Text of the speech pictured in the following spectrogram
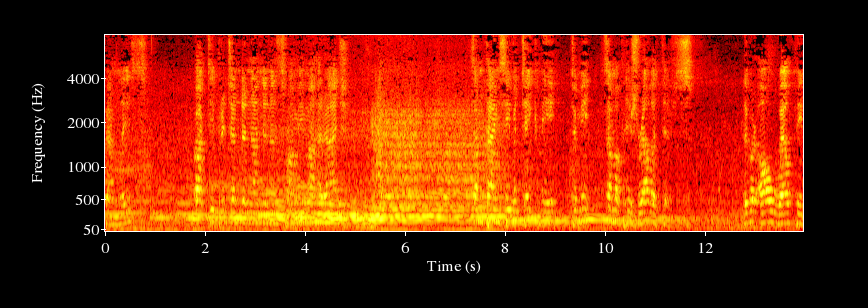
families. Bhakti Prachandanandana Swami Maharaj. Sometimes he would take me to meet some of his relatives. They were all wealthy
